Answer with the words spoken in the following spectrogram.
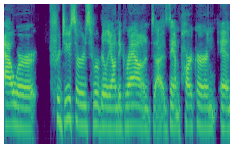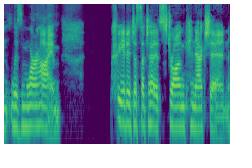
our producers who are really on the ground, uh, Xan Parker and, and Lizz Morhaim, created just such a strong connection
